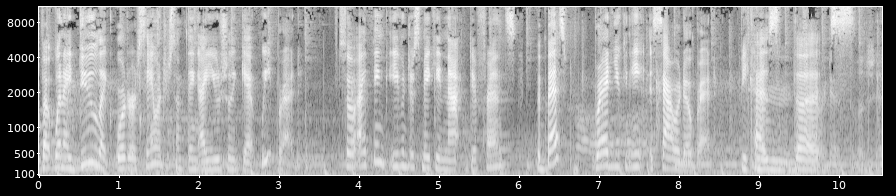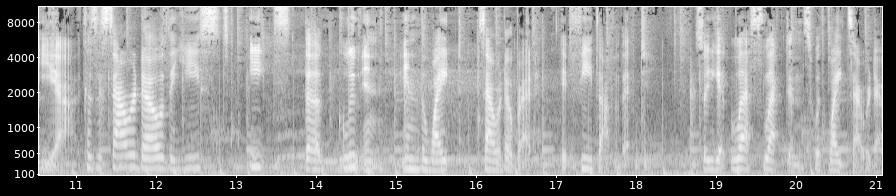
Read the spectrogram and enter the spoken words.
But when I do like order a sandwich or something, I usually get wheat bread. So I think even just making that difference, the best bread you can eat is sourdough bread because the yeah, because the sourdough, the yeast eats the gluten in the white sourdough bread. It feeds off of it. So you get less lectins with white sourdough.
